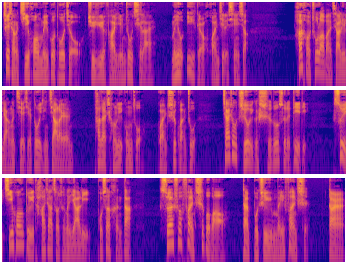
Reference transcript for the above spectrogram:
这场饥荒没过多久就越发严重起来，没有一点缓解的现象。还好，朱老板家里两个姐姐都已经嫁了人，他在城里工作，管吃管住，家中只有一个十多岁的弟弟，所以饥荒对于他家造成的压力不算很大。虽然说饭吃不饱，但不至于没饭吃。当然，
